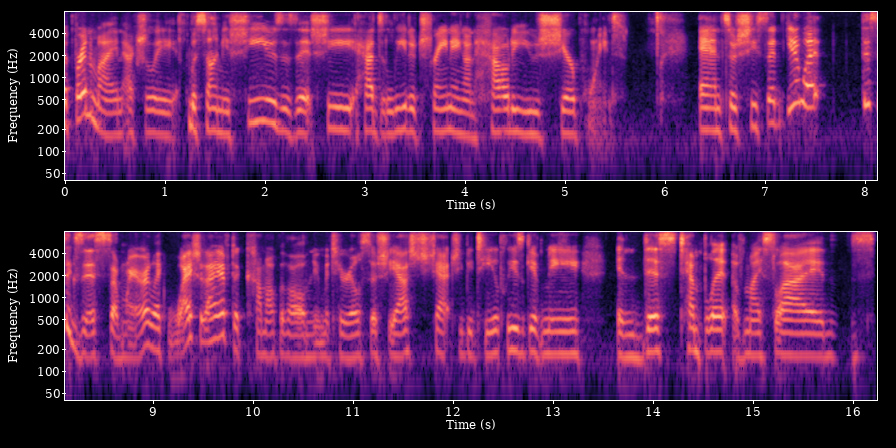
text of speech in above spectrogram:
A friend of mine actually was telling me she uses it. She had to lead a training on how to use SharePoint. And so she said, you know what? This exists somewhere. Like, why should I have to come up with all new material? So she asked ChatGPT, please give me in this template of my slides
